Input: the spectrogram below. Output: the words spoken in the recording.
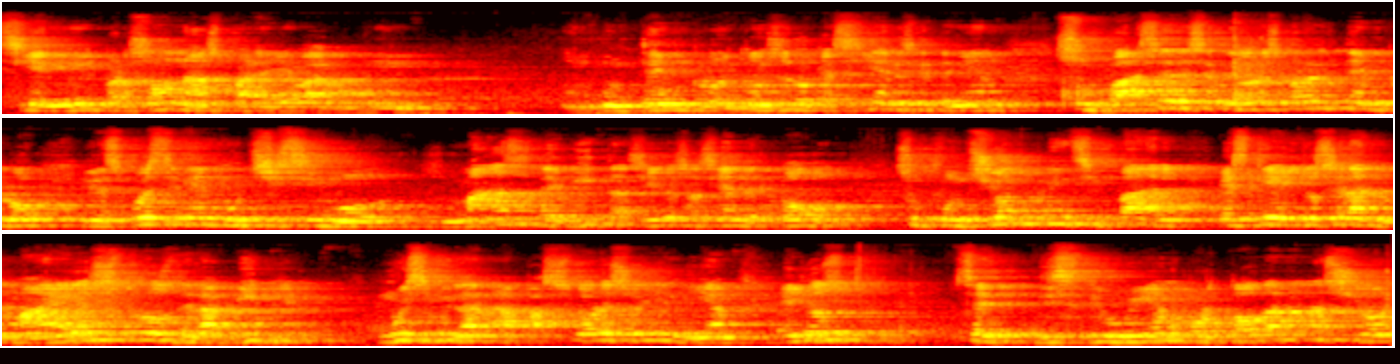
100 mil personas para llevar un, un, templo. Entonces lo que hacían es que tenían su base de servidores para el templo y después tenían muchísimos más levitas y ellos hacían de todo. Su función principal es que ellos eran maestros de la Biblia, muy similar a pastores hoy en día. Ellos se distribuían por toda la nación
